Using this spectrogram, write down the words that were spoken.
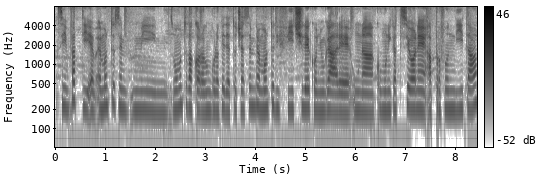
sì, infatti è, è molto sem- mi- sono molto d'accordo con quello che hai detto, cioè è sempre molto difficile coniugare una comunicazione approfondita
